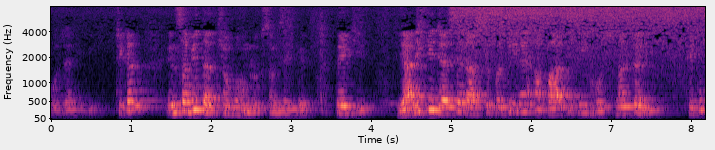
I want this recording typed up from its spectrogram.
हो जाएगी। ठीक है इन सभी तथ्यों को हम लोग समझेंगे। देखिए, यानी कि जैसे राष्ट्रपति ने आपात की घोषणा करी, ठीक है?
